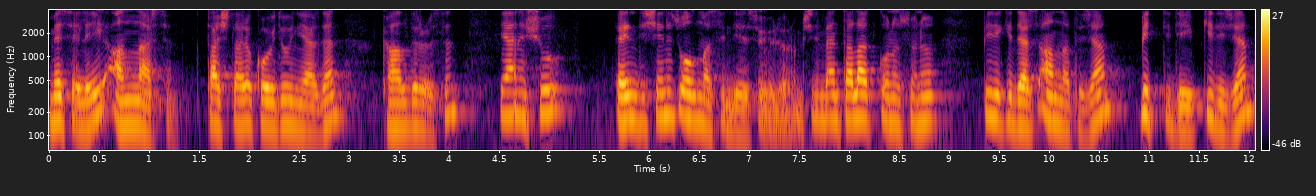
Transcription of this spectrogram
meseleyi anlarsın. Taşları koyduğun yerden kaldırırsın. Yani şu endişeniz olmasın diye söylüyorum. Şimdi ben talak konusunu bir iki ders anlatacağım. Bitti deyip gideceğim.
